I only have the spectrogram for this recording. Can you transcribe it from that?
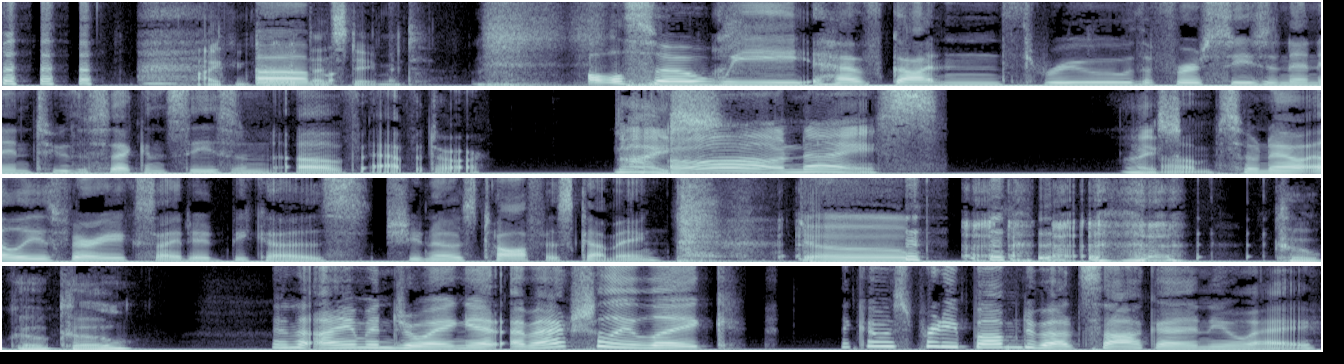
I concur Um, with that statement. Also, we have gotten through the first season and into the second season of Avatar. Nice, Oh, nice. nice. Um, so now Ellie is very excited because she knows Toph is coming. Dope. cool, cool, cool. And I am enjoying it. I'm actually like, I think I was pretty bummed about Sokka anyway.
